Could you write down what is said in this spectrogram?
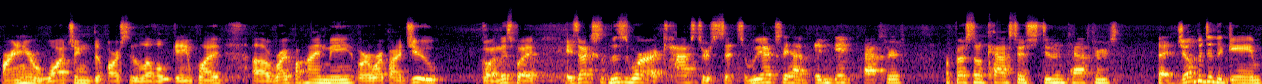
are in here watching the varsity level gameplay. Uh, right behind me, or right behind you, going this way, is actually this is where our casters sit. So we actually have in-game casters, professional casters, student casters that jump into the game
